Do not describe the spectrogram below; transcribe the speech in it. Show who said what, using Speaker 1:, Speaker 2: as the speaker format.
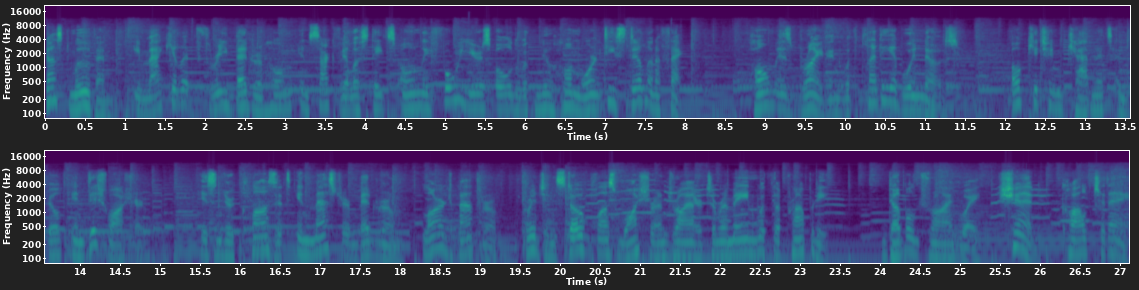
Speaker 1: Just move in, immaculate three-bedroom home in Sackville Estates only 4 years old with new home warranty still in effect. Home is brightened with plenty of windows. Oh kitchen cabinets and built-in dishwasher. Isn't closet in master bedroom, large bathroom, fridge and stove plus washer and dryer to remain with the property. Double driveway, shed, call today.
